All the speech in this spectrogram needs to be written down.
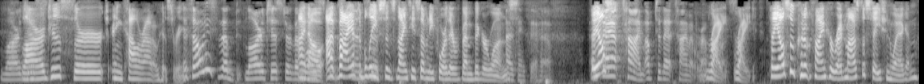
largest. largest search in Colorado history. It's always the largest or the most I know, I, but I have to believe since 1974 there have been bigger ones. I think they have. They At also- that time, up to that time, it probably Right, was. right. They also couldn't find her red Mazda station wagon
